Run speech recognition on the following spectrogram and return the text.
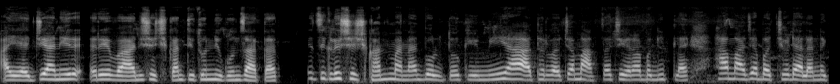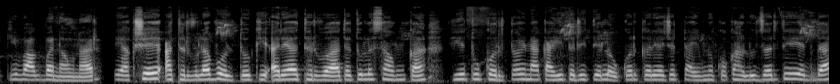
आयाजी आणि रेवा आणि शशिकांत तिथून निघून जातात. तिकडे शशिकांत मनात बोलतो की मी या अथर्वाच्या मागचा चेहरा बघितलाय. हा माझ्या बछड्याला नक्की वाघ बनवणार. ते अक्षय अथर्वला बोलतो की अरे अथर्व आता तुला सांगू का? हे तू करतोय ना काहीतरी ते लवकर कर याच्यात टाईम नको घालू. जर ती एकदा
